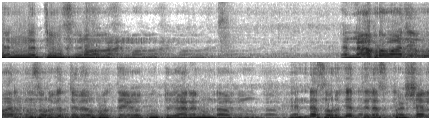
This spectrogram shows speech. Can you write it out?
ജന്നത്തി ഉസ്മാൻ. എല്ലാ പ്രവാചകന്മാർക്കും സ്വർഗത്തിൽ ഒരു പ്രത്യേക കൂട്ടുകാരൻ ഉണ്ടാകും. എന്റെ സ്വർഗത്തിലെ സ്പെഷ്യൽ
